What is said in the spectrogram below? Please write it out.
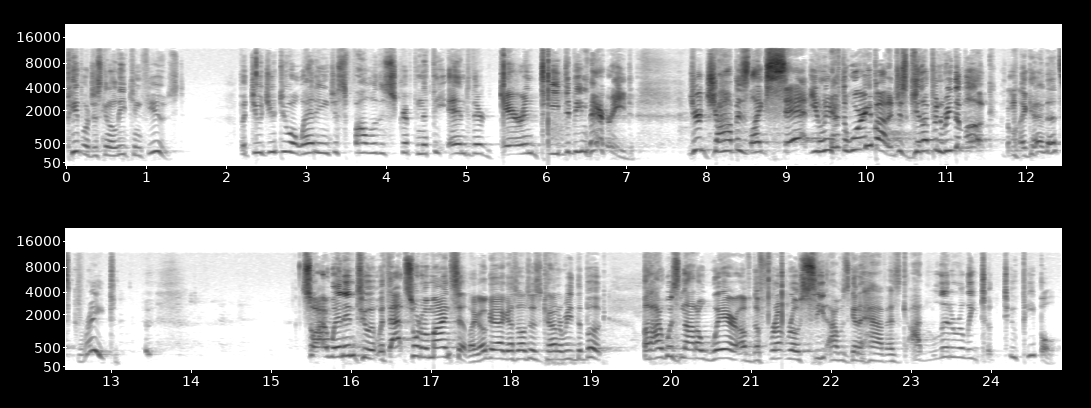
people are just to leave confused. But dude, you do a wedding, just follow the script, and at the end, they're guaranteed to be married. Your job is like set. You don't even have to worry about it. Just get up and read the book. I'm like, hey, that's great. So I went into it with that sort of a mindset, like, okay, I guess I'll just kind of read the book. But I was not aware of the front row seat I was gonna have as God literally took two people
